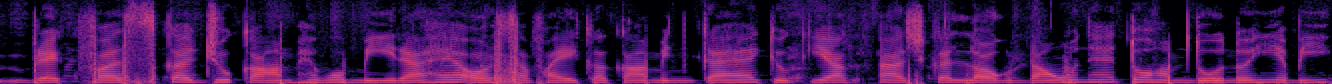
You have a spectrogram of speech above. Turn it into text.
ब्रेकफास्ट का जो काम है वो मेरा है और सफ़ाई का काम इनका है, क्योंकि आजकल लॉकडाउन है तो हम दोनों ही अभी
